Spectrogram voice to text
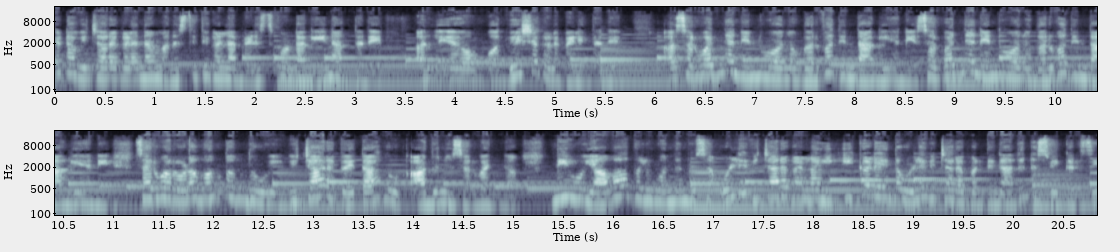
ಕೆಟ್ಟ ವಿಚಾರಗಳನ್ನ ಮನಸ್ಥಿತಿಗಳನ್ನ ಬೆಳೆಸ್ಕೊಂಡಾಗ ಏನಾಗ್ತದೆ? ಅಲ್ಲಿ ದ್ವೇಷಗಳು ಬೆಳೀತದೆ. ಸರ್ವಜ್ಞನೆನ್ನುವನು ಗರ್ವದಿಂದಾಗಿ ಹನಿ ಸರ್ವಜ್ಞನೆನ್ನುವನು ಗರ್ವದಿಂದಾಗಿ ಹನಿ ಸರ್ವರೊಳಗೊಂದೊಂದು ವಿಚಾರ ಕೈತಾಗು ಅದನ್ನು ಸರ್ವಜ್ಞ. ನೀವು ಯಾವಾಗಲೂ ಒಂದೊಂದು ಒಳ್ಳೆ ವಿಚಾರಗಳನ್ನ ಈ- ಕಡೆಯಿಂದ ಒಳ್ಳೆ ವಿಚಾರ ಬರ್ತಿದೆ ಅದನ್ನ ಸ್ವೀಕರಿಸಿ.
